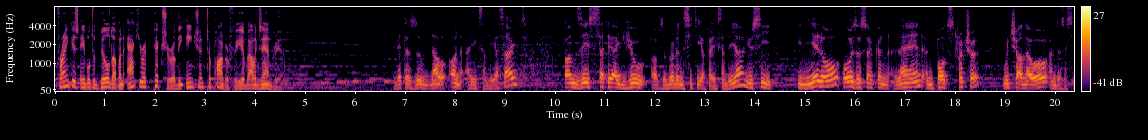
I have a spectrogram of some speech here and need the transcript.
Franck is able to build up an accurate picture of the ancient topography of Alexandria. Let us zoom now on Alexandria site. On this satellite view of the modern city of Alexandria, you see in yellow all the sunken land and port structure, which are now under the sea.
